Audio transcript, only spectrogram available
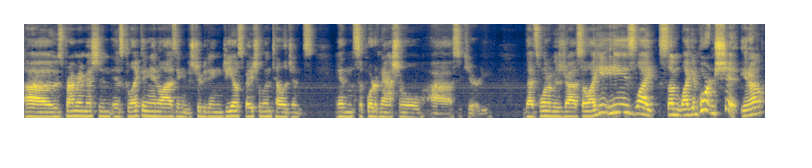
uh, whose primary mission is collecting, analyzing, and distributing geospatial intelligence in support of national uh, security. That's one of his jobs. So, like, he, he's like some like important shit, you know.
